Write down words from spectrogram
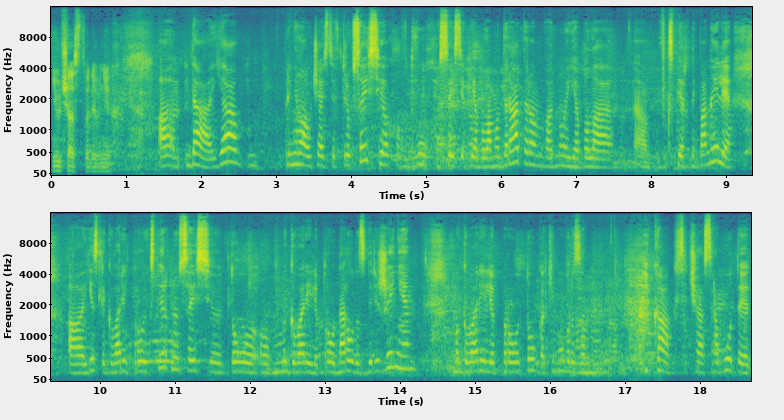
и участвовали в них? А, да, я приняла участие в трех сессиях. В двух сессиях я была модератором, в одной я была а, в экспертной панели. А, если говорить про экспертную сессию, то а, мы говорили про народосбережение, мы говорили про то, каким образом и как сейчас работает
